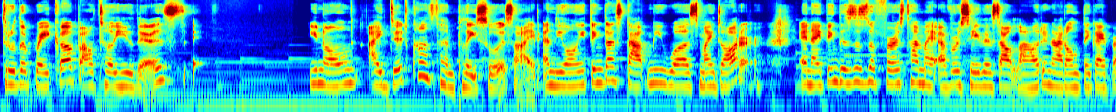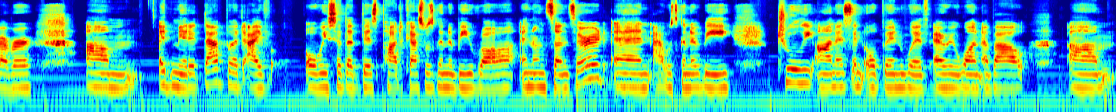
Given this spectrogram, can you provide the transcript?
through the breakup, I'll tell you this. You know, I did contemplate suicide, and the only thing that stopped me was my daughter. And I think this is the first time I ever say this out loud, and I don't think I've ever um, admitted that, but I've always said that this podcast was going to be raw and uncensored and i was going to be truly honest and open with everyone about um,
